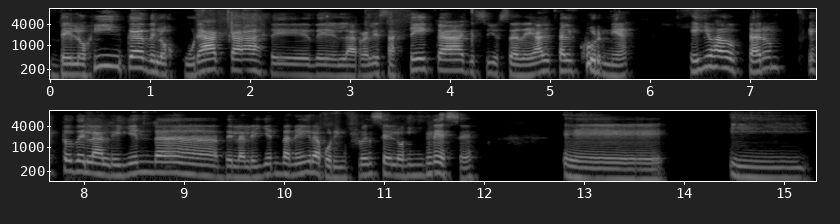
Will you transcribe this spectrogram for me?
de los incas, de los curacas, de, de la realeza azteca, qué sé yo, o sea, de alta alcurnia. Ellos adoptaron esto de la leyenda, de la leyenda negra por influencia de los ingleses eh, y,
